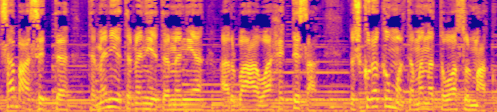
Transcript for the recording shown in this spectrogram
سبعة ستة ثمانية ثمانية ثمانية أربعة واحد تسعة. نشكركم ونتمنى التواصل معكم.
